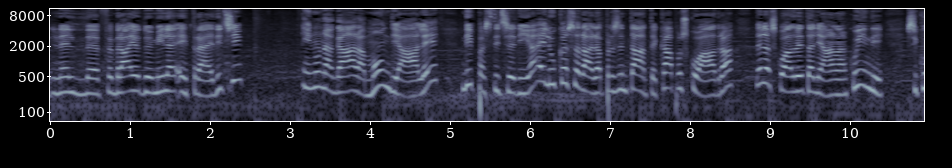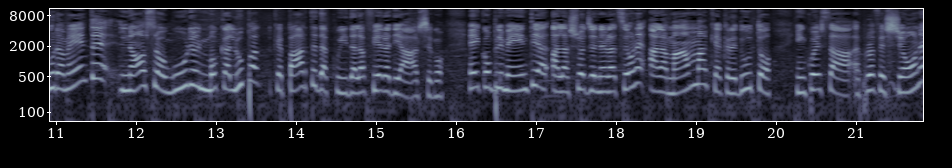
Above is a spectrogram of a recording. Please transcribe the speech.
nel febbraio 2013 in una gara mondiale di pasticceria e Luca sarà il rappresentante capo squadra della squadra italiana. Quindi sicuramente il nostro augurio, il bocca al lupo che parte da qui, dalla fiera di Arsego e i complimenti alla sua generazione, alla mamma che ha creduto in questa professione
